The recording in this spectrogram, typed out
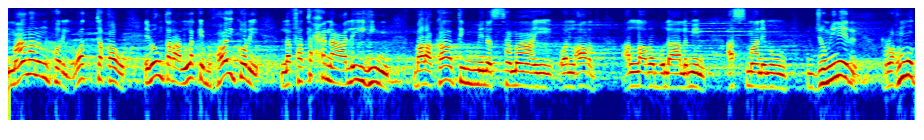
ইমান আনয়ন করে ওয়াত্তাকাও এবং তারা আল্লাহকে ভয় করে আরদ। আল্লাহ রবুল্লা আলমিন আসমান এবং জমিনের রহমত,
